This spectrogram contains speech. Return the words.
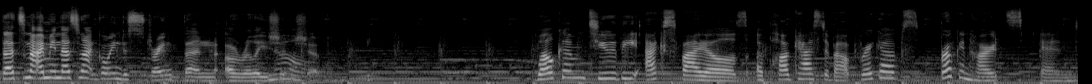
that's not. I mean, that's not going to strengthen a relationship. Welcome to the Ex-Philes, a podcast about breakups, broken hearts, and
